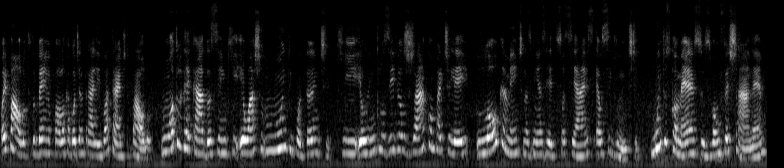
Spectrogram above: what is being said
Oi, Paulo, tudo bem? O Paulo acabou de entrar ali. Boa tarde, Paulo. Um outro recado, assim, que eu acho muito importante, que eu, inclusive, eu já compartilhei loucamente nas minhas redes sociais, é o seguinte. Muitos comércios vão fechar, né?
